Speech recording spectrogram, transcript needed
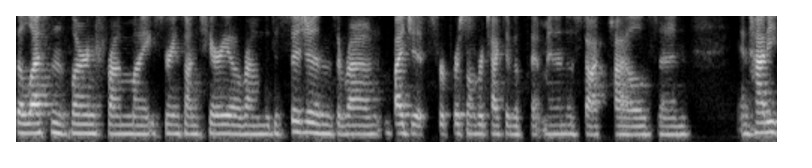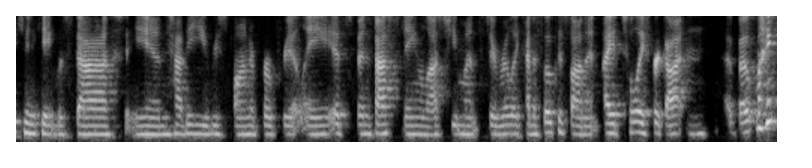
the lessons learned from my experience in Ontario around the decisions around budgets for personal protective equipment and those stockpiles and and how do you communicate with staff and how do you respond appropriately it's been fascinating the last few months to really kind of focus on it i had totally forgotten about my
